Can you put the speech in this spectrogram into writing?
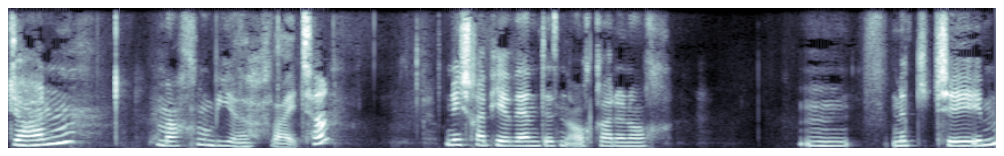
Dann machen wir weiter. Und ich schreibe hier währenddessen auch gerade noch mm, mit Themen.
